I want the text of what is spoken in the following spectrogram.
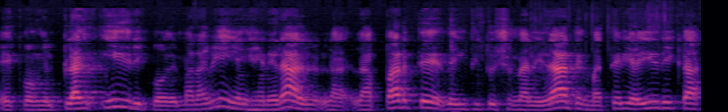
eh, con el plan hídrico de Manaví y en general la, parte de institucionalidad en materia hídrica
